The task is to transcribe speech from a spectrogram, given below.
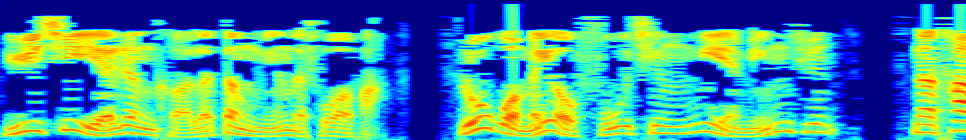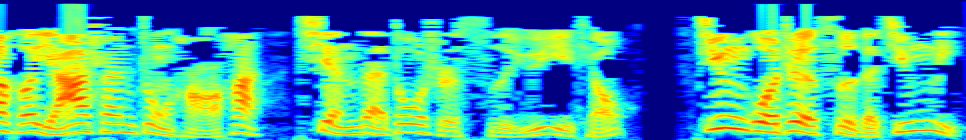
于七也认可了邓明的说法。如果没有扶清灭明军，那他和崖山众好汉现在都是死鱼一条。经过这次的经历，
